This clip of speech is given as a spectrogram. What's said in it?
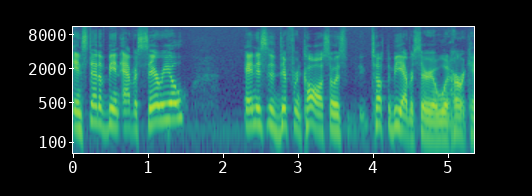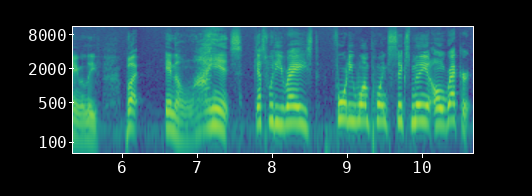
instead of being adversarial, and it's a different cause, so it's tough to be adversarial with hurricane relief. But in Alliance. Guess what he raised? 41.6 million on record.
